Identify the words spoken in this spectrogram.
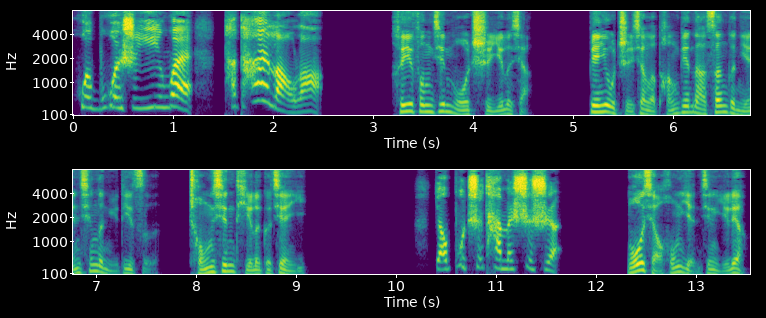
会不会是因为它太老了？黑风金魔迟疑了下，便又指向了旁边那三个年轻的女弟子，重新提了个建议：要不吃他们试试？魔小红眼睛一亮，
